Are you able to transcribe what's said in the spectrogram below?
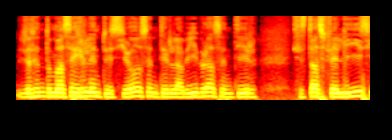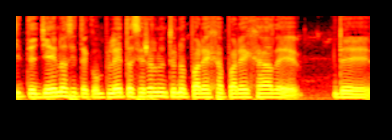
yo siento más seguir la intuición, sentir la vibra, sentir si estás feliz, si te llenas, si te completas, si es realmente una pareja, pareja de, de,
